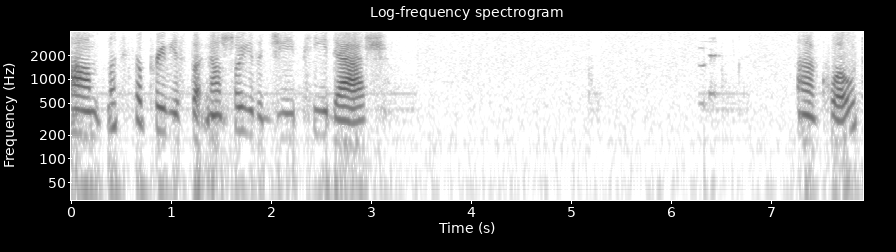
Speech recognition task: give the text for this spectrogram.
um, let's hit our previous button. I'll show you the GP dash uh, quote.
